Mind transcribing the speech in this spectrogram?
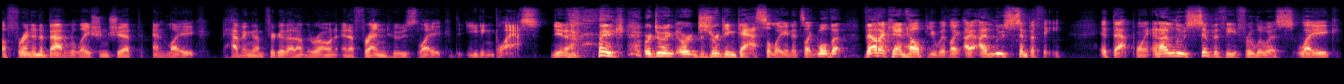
a friend in a bad relationship and like having them figure that on their own and a friend who's like eating glass you know like or doing or just drinking gasoline it's like well that that i can't help you with like i, I lose sympathy at that point and i lose sympathy for louis like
